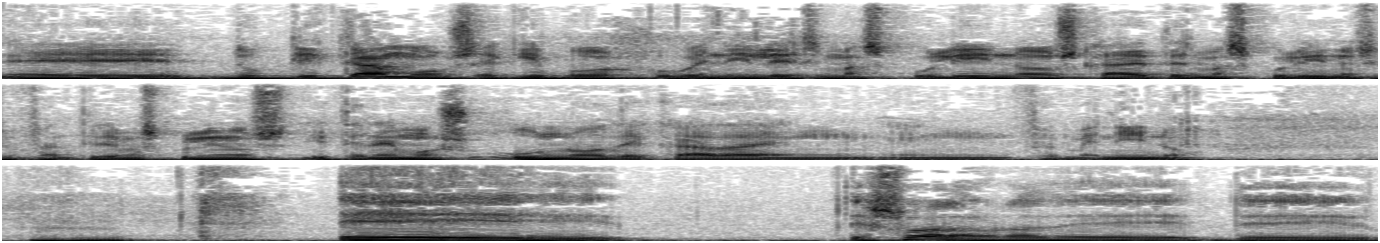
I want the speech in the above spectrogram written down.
eh, duplicamos equipos juveniles masculinos, cadetes masculinos, infantiles masculinos y tenemos uno de cada en, en femenino. Eh, eso a la hora de, de,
